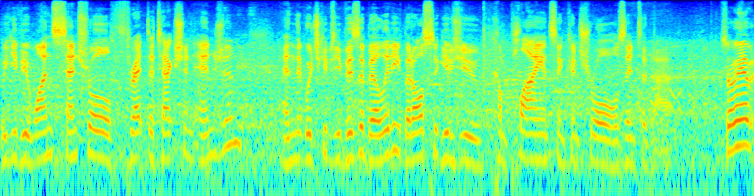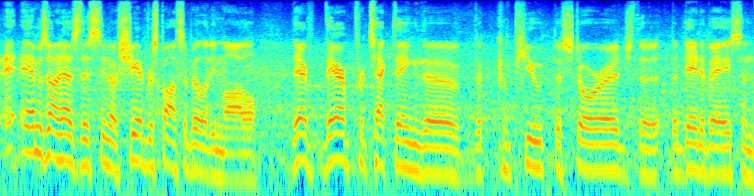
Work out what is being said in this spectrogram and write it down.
we give you one central threat detection engine, and which gives you visibility, but also gives you compliance and controls into that. So Amazon has this you know, shared responsibility model. They're, they're protecting the, the compute, the storage, the, the database, and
